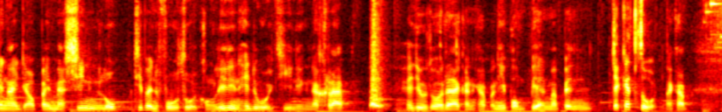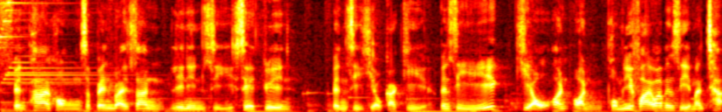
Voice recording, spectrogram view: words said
ยังไงเดี๋ยวไปแมทชิ่งลุคที่เป็นฟูลสูตรของลินินให้ดูอีกทีหนึ่งนะครับ ให้ดูตัวแรกกันครับ อันนี้ผมเปลี่ยนมาเป็นแจ็คเก็ตสูทนะครับ เป็นผ้าของสเปนไบซันลินินสีเศษกรีน เป็นสีเขียวกากี เป็นสีเขียวอ่อนๆ ผมดีไฟว่าเป็นสีมัทฉะ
